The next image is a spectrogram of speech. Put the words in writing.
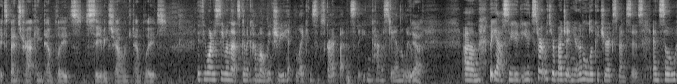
expense tracking templates, savings challenge templates. If you want to see when that's going to come out, make sure you hit the like and subscribe button so that you can kind of stay in the loop. Yeah, Um, but yeah, so you'd, you'd start with your budget and you're going to look at your expenses. And so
